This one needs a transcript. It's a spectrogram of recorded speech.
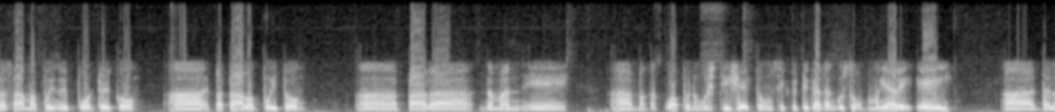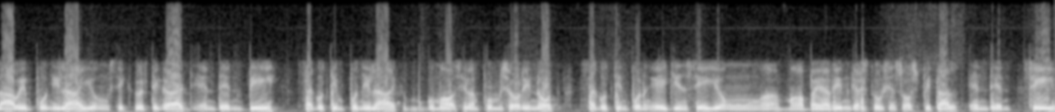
Sasama po yung reporter ko. ah ipatawag po ito ah, para naman eh ah, makakuha po ng justisya itong security guard. Ang gusto ko po mangyari, A, ah, dalawin po nila yung security guard and then B, sagutin po nila, gumawa silang promissory note, sagutin po ng agency yung ah, mga bayarin, gastusin sa ospital and then C,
